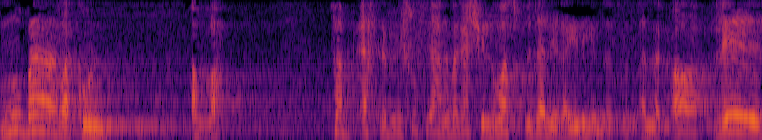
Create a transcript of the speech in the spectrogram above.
مبارك. الله. طب إحنا بنشوف يعني ما جاش الوصف ده لغيره من الكتب. قال لك آه ليه؟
